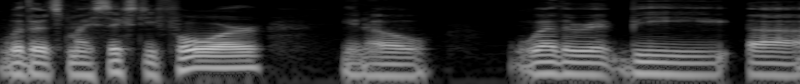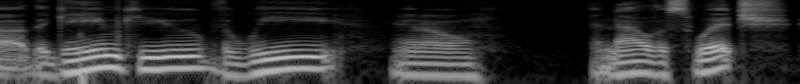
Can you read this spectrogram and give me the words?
whether it's my 64, you know, whether it be uh, the GameCube, the Wii, you know, and now the Switch.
